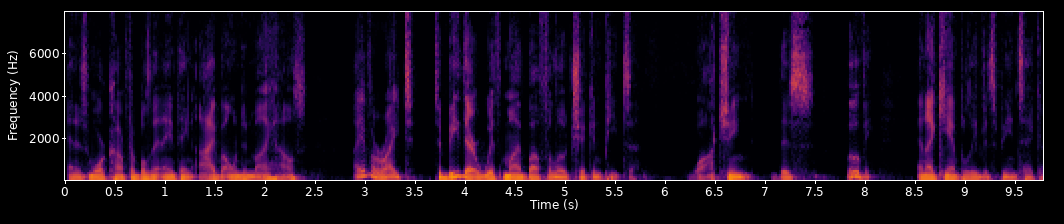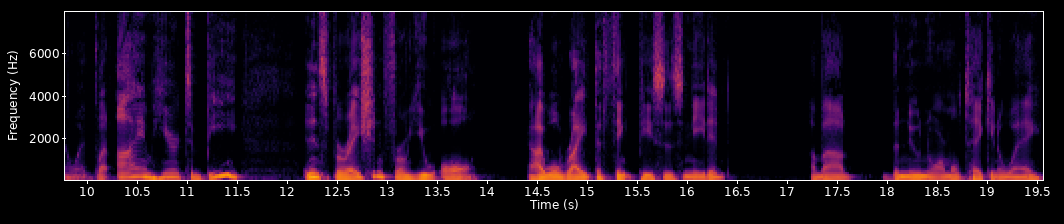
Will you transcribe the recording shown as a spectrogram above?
and is more comfortable than anything I've owned in my house. I have a right to be there with my buffalo chicken pizza, watching this movie. And I can't believe it's being taken away. But I am here to be an inspiration for you all. I will write the think pieces needed about the new normal taking away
